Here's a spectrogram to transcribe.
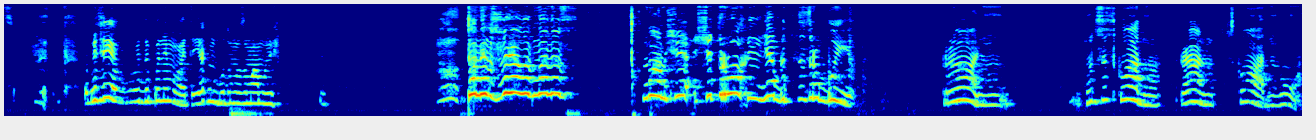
це. Тобто ви не розумієте, як ми будемо з мамою. Та невже ви в мене. Мам, ще, ще трохи я би це зробив. Реально. Ну це складно. Реально складно.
